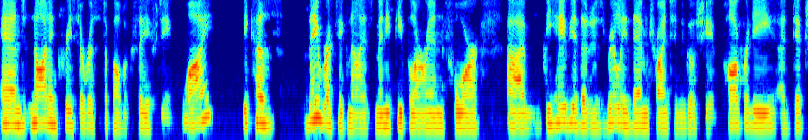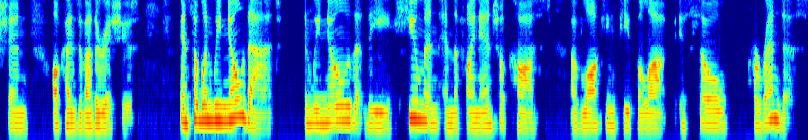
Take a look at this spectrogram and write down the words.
and not increase a risk to public safety. Why? Because they recognize many people are in for uh, behavior that is really them trying to negotiate poverty, addiction, all kinds of other issues. And so when we know that, and we know that the human and the financial cost of locking people up is so horrendous.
